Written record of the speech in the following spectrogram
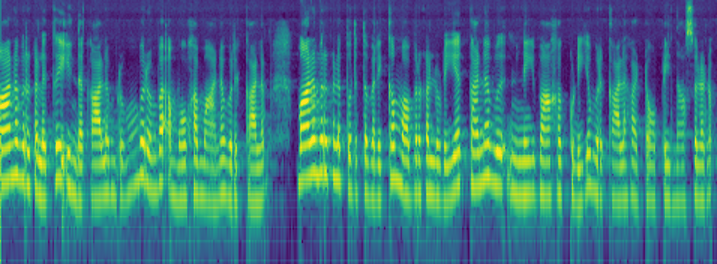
மாணவர்களுக்கு இந்த காலம் ரொம்ப ரொம்ப அமோகமான ஒரு காலம். மாணவர்களை பொறுத்த வரைக்கும் அவர்களுடைய கனவு நினைவாகக்கூடிய ஒரு காலகட்டம் அப்படின்னு தான் சொல்லணும்.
